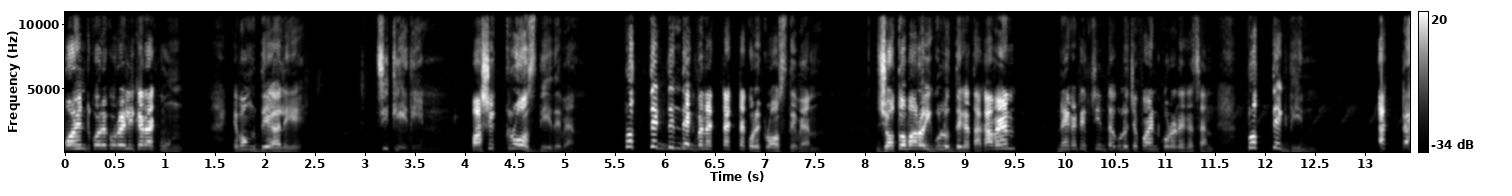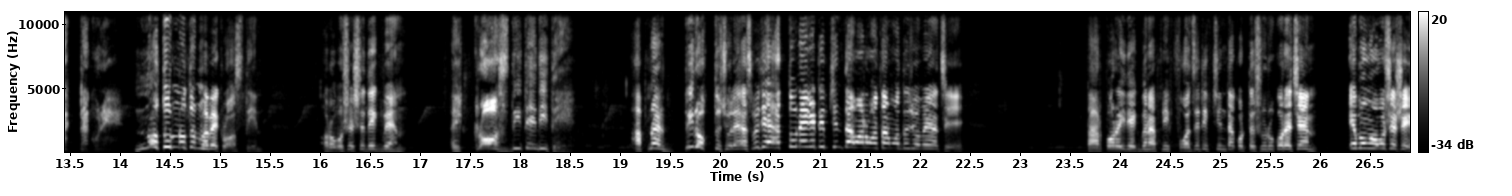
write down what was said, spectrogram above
পয়েন্ট করে করে লিখে রাখুন এবং দেয়ালে চিটিয়ে দিন। পাশে ক্রস দিয়ে দেবেন। প্রত্যেক দিন দেখবেন একটা একটা করে ক্রস দেবেন। যতবার ওইগুলোর দিকে তাকাবেন নেগেটিভ চিন্তাগুলো যে পয়েন্ট করে রেখেছেন প্রত্যেক দিন একটা একটা করে নতুন নতুনভাবে ক্রস দিন। আর অবশেষে দেখবেন এই ক্রস দিতে দিতে আপনার বিরক্ত চলে আসবে যে এত নেগেটিভ চিন্তা আমার মাথার মধ্যে জমে আছে। তারপরেই দেখবেন আপনি পজিটিভ চিন্তা করতে শুরু করেছেন এবং অবশেষে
